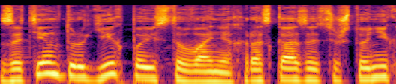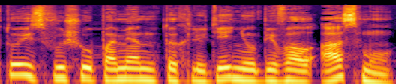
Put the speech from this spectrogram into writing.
Затем в других повествованиях рассказывается, что никто из вышеупомянутых людей не убивал Асму,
